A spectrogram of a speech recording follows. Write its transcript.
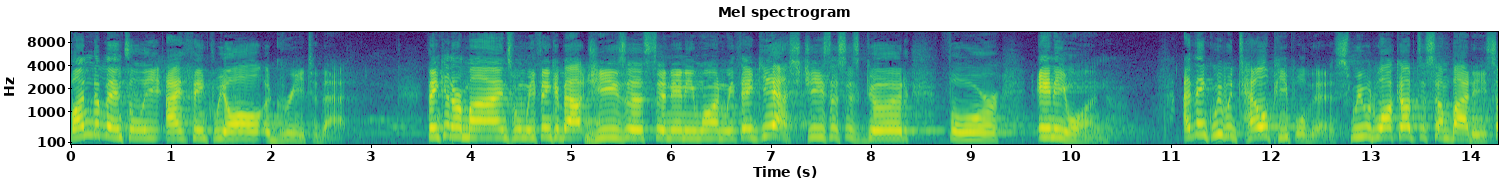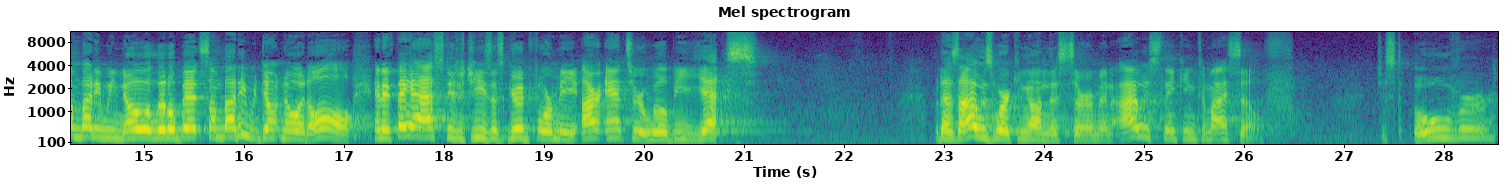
fundamentally, I think we all agree to that. think in our minds when we think about Jesus and anyone, we think, yes, Jesus is good for anyone. I think we would tell people this. We would walk up to somebody, somebody we know a little bit, somebody we don't know at all, and if they asked, Is Jesus good for me? our answer will be yes. But as I was working on this sermon, I was thinking to myself, just over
